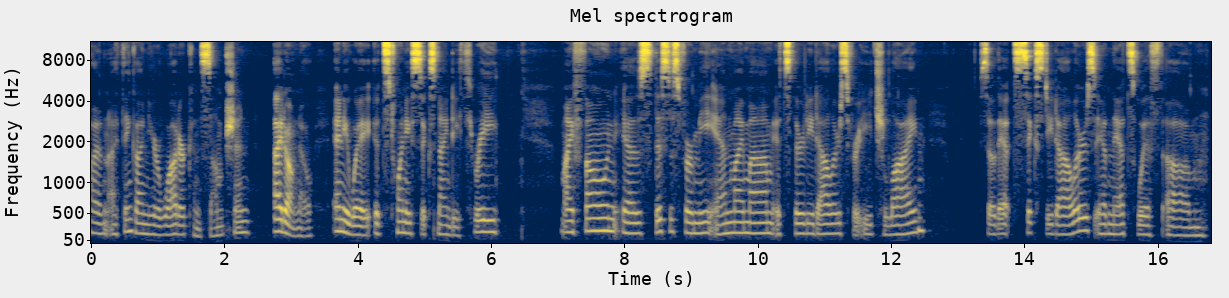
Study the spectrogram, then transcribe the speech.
on, I think, on your water consumption. I don't know. Anyway, it's 26.93. My phone is, this is for me and my mom. It's $30 for each line. So that's $60, and that's with, um,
